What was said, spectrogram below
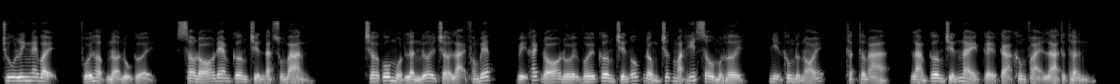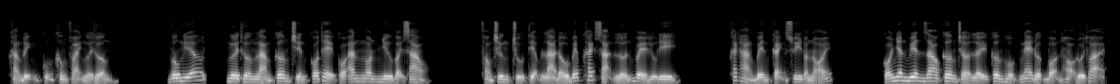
Chu linh nghe vậy, phối hợp nợ nụ cười, sau đó đem cơm chiến đặt xuống bàn. Chờ cô một lần nữa trở lại phòng bếp, vị khách đó đối với cơm chiến ốc đồng trước mặt hít sâu một hơi, nhịn không được nói, thật thơm à làm cơm chiến này kể cả không phải là thực thần, khẳng định cũng không phải người thường. Vô nghĩa, người thường làm cơm chiến có thể có ăn ngon như vậy sao? Phòng trưng chủ tiệm là đầu bếp khách sạn lớn về hưu đi. Khách hàng bên cạnh suy đoán nói, có nhân viên giao cơm chờ lấy cơm hộp nghe được bọn họ đối thoại,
